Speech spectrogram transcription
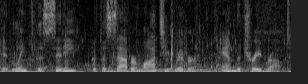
It linked the city with the Sabarmati River and the trade route.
